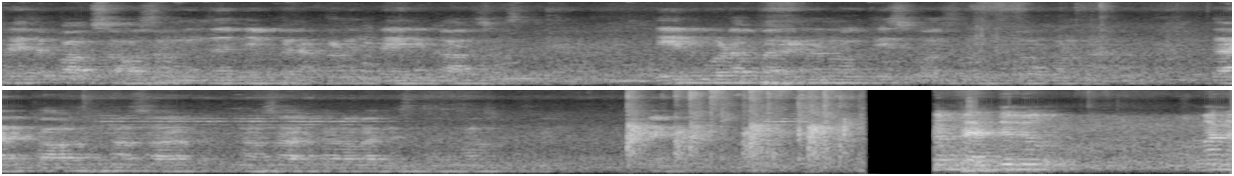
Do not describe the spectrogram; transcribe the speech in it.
ప్రెజర్ బాక్స్ అవసరం ఉందని చెప్పి అక్కడ నుంచి డైలీ కాల్స్ వస్తున్నాయి. దీన్ని కూడా పరిగణలోకి తీసుకోవాల్సింది కోరుకుంటున్నాను దానికి కావాల్సిన నా సహ నా సహకారాలు అందిస్తాను. పెద్దలు మన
